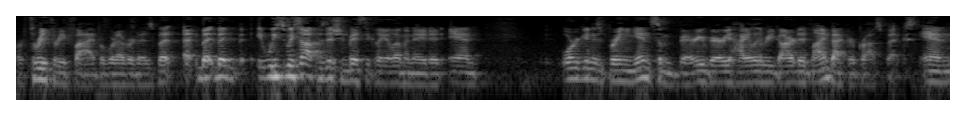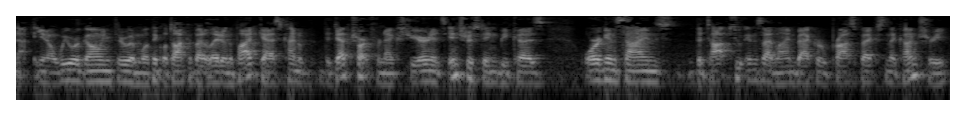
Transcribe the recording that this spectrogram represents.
or 3-3-5 or whatever it is. But uh, but but we we saw a position basically eliminated and Oregon is bringing in some very, very highly regarded linebacker prospects. And, you know, we were going through, and we'll, I think we'll talk about it later in the podcast, kind of the depth chart for next year. And it's interesting because Oregon signs the top two inside linebacker prospects in the country.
